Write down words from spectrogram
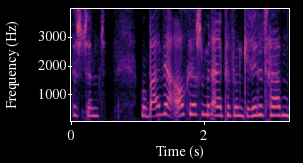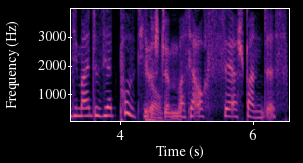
Das stimmt. Wobei wir auch ja schon mit einer Person geredet haben, die meinte, sie hat positive genau. Stimmen, was ja auch sehr spannend ist.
